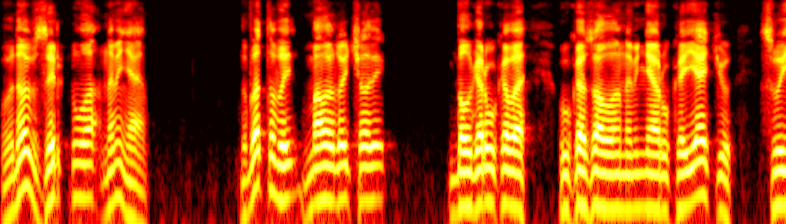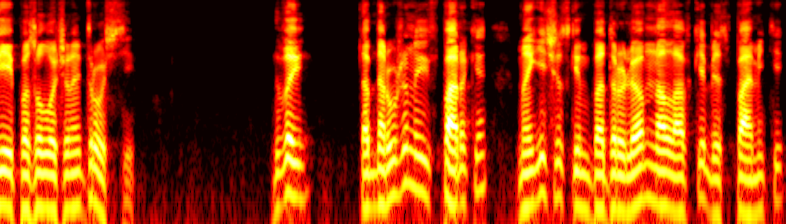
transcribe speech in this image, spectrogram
вновь зыркнула на меня. — Вот вы, молодой человек. Долгорукова указала на меня рукоятью своей позолоченной трости. — Вы, обнаруженный в парке магическим патрулем на лавке без памяти,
